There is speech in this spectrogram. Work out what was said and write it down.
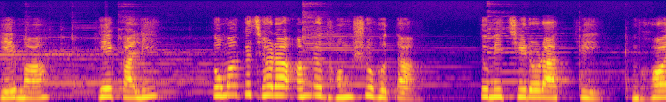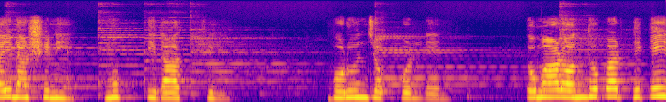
হে মা, হে কালী, তোমাকে ছাড়া আমরা ধ্বংস হতাম। তুমি চিররাত্রি ভয় নাশিনী, মুক্তিদাত্রী। বরুণ যোগ করলেন, তোমার অন্ধকার থেকেই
